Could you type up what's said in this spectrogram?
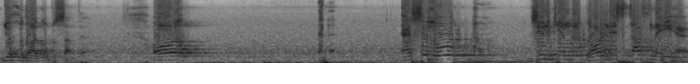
جو خدا کو پسند ہے۔ اور ایسے لوگ جن کے اندر گولڈی سٹف نہیں ہے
